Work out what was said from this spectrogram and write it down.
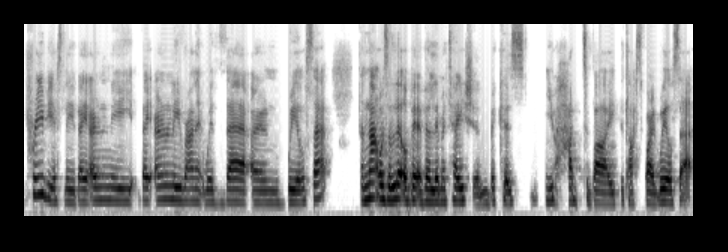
previously they only they only ran it with their own wheel set, and that was a little bit of a limitation because you had to buy the classified wheel set.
